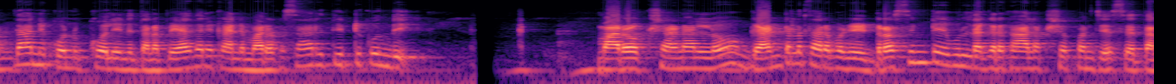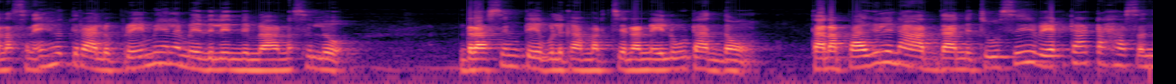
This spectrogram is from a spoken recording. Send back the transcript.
అద్దాన్ని కొనుక్కోలేని తన పేదరికాన్ని మరొకసారి తిట్టుకుంది. మరో క్షణంలో గంటల తరబడి డ్రెస్సింగ్ టేబుల్ దగ్గర కాలక్షేపం చేసే తన స్నేహితురాలు ప్రేమీల మెదిలింది మనసులో. డ్రెస్సింగ్ టేబుల్కి అమర్చిన నిలువుటద్దం తన పగిలిన అద్దాన్ని చూసి వెకటాటహాసం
